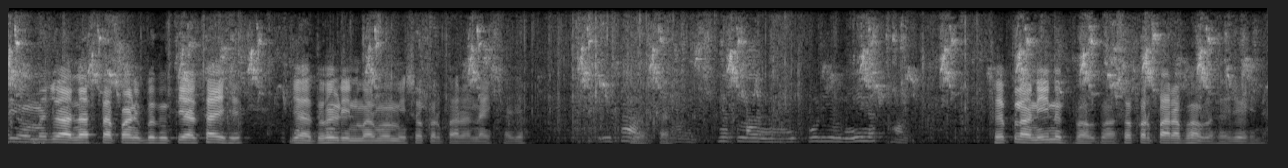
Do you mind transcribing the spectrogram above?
રહ્યો. અમે જો આ નાસ્તા પાણી બધું તૈયાર થાય છે. જ્યાં ધોઈડીને મારી મમ્મી શક્કરપારા નાખ્યા જો થેપલા ને એ નથી ભાવતું. શક્કરપારા ભાવે છે જોઈને.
